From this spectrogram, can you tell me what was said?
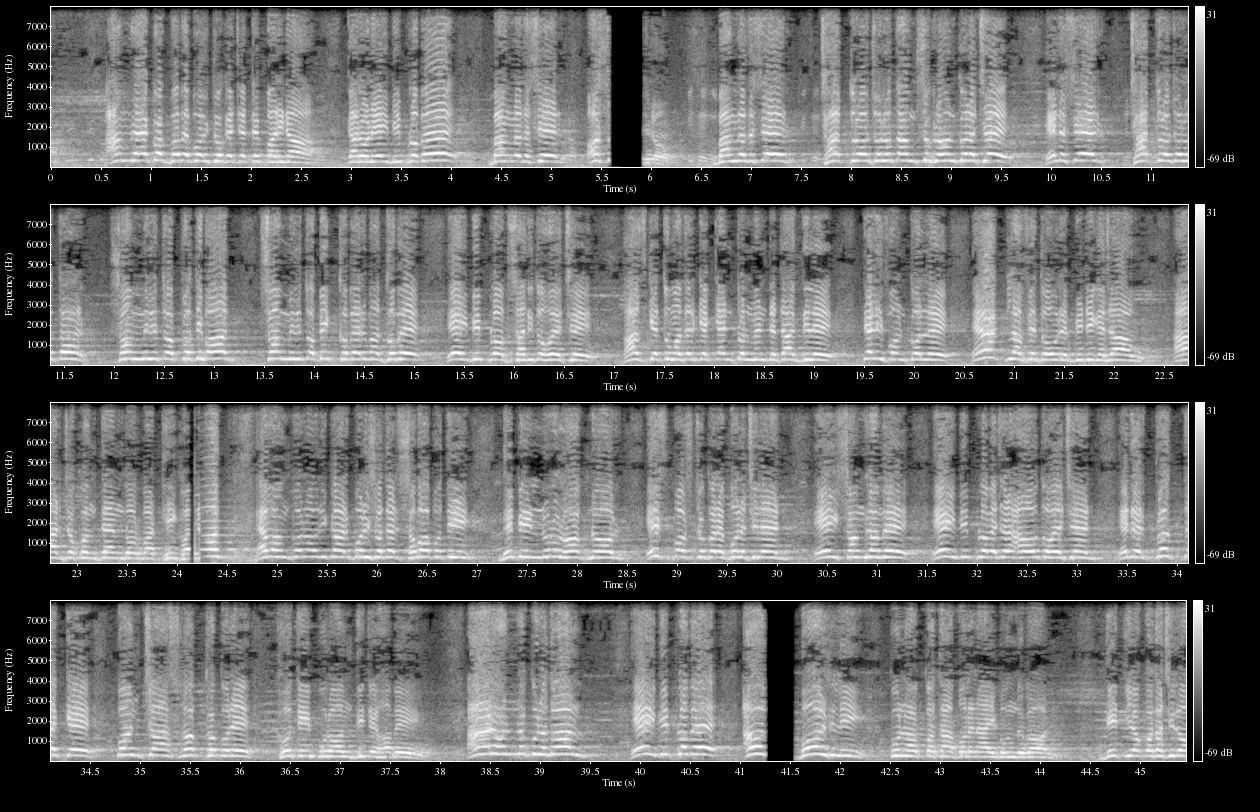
আমরা এককভাবে বৈঠকে যেতে পারি না। কারণ এই বিপ্লবে বাংলাদেশের। বাংলাদেশের ছাত্র জনতা অংশগ্রহণ করেছে। এদেশের ছাত্র জনতার সম্মিলিত প্রতিবাদ, সম্মিলিত বিক্ষোভের মাধ্যমে এই বিপ্লব সাধিত হয়েছে। আজকে তোমাদেরকে ক্যান্টনমেন্টে ডাক দিলে, টেলিফোন করলে, এক লাফে দৌড়ে মিটিং এ যাও। আর যখন দেন দরবার ঠিক হয় এবং গণ অধিকার পরিষদের সভাপতি বিপিন নুরুল হক নূর স্পষ্ট করে বলেছিলেন, এই সংগ্রামে এই বিপ্লবে যারা আহত হয়েছেন, এদের প্রত্যেককে পঞ্চাশ লক্ষ করে ক্ষতিপূরণ দিতে হবে। আর অন্য কোন দল এই বিপ্লবে আহত বোল্ডলি কোনো কথা বলে নাই বন্ধুগণ। দ্বিতীয় কথা ছিল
